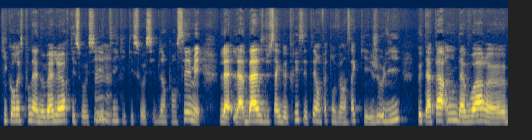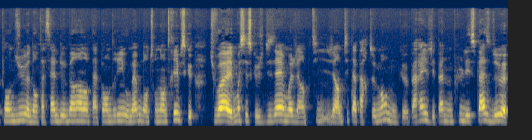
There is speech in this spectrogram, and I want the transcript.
qui corresponde à nos valeurs, qui soit aussi mmh. éthique et qui soit aussi bien pensé. Mais la, la base du sac de tri c'était en fait on veut un sac qui est joli, que t'as pas honte d'avoir pendu dans ta salle de bain, dans ta penderie ou même dans ton entrée parce que tu vois moi c'est ce que je disais, moi j'ai un petit j'ai un petit appartement donc pareil j'ai pas non plus l'espace de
